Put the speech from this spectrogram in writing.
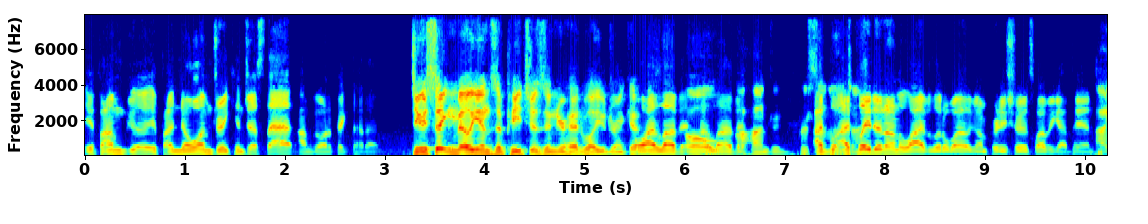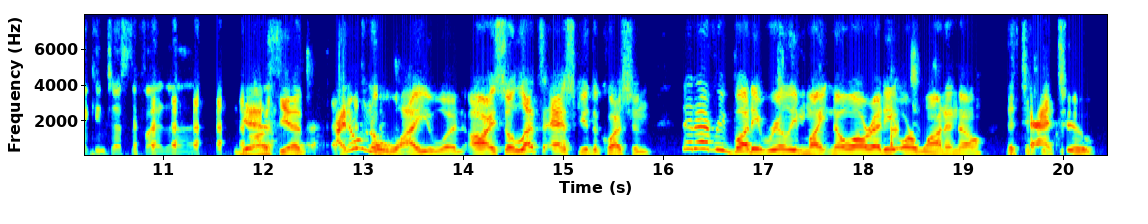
if I'm if I know I'm drinking just that, I'm going to pick that up. Do you sing millions of peaches in your head while you drink it? Oh, I love it. I Oh, love it. a hundred I, percent. pl- I played it on a live a little while ago. I'm pretty sure that's why we got banned. I can testify to that. Yes, yes. I don't know why you would. All right, so let's ask you the question that everybody really might know already or want to know: the tattoo.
